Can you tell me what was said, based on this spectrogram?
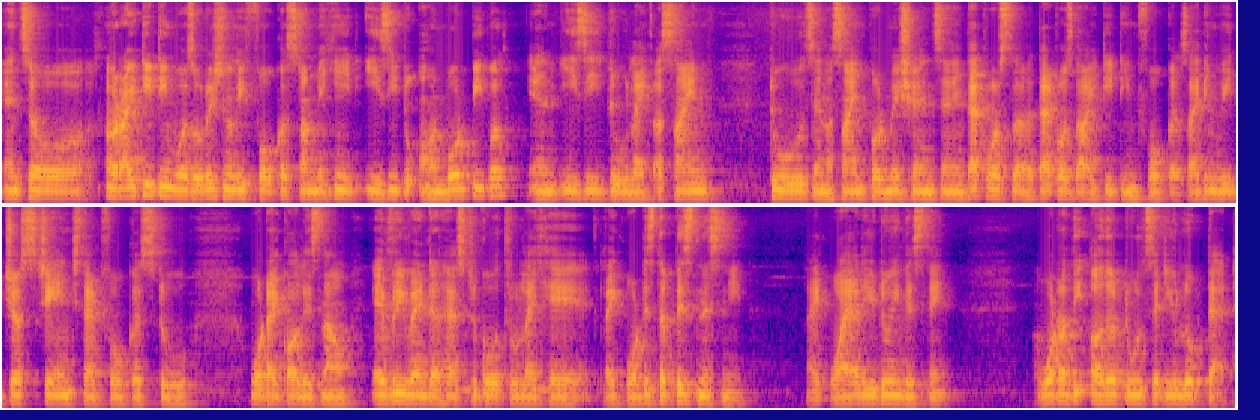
and so our IT team was originally focused on making it easy to onboard people and easy to like assign tools and assign permissions. And that was the that was the IT team focus. I think we just changed that focus to what I call is now every vendor has to go through like hey like what is the business need? Like why are you doing this thing? What are the other tools that you looked at?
